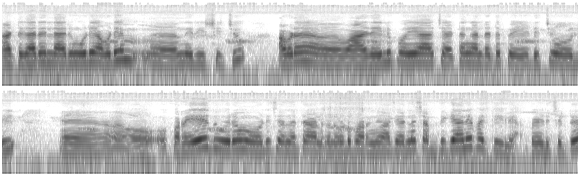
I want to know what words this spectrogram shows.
നാട്ടുകാരെല്ലാവരും കൂടി അവിടെയും നിരീക്ഷിച്ചു. അവിടെ വാഴയിൽ പോയി ആ ചേട്ടൻ കണ്ടിട്ട് പേടിച്ച് ഓടി കുറേ ദൂരം ഓടി ചെന്നിട്ട് ആളുകളോട് പറഞ്ഞു ആ ചേട്ടനെ ശബ്ദിക്കാനേ പറ്റിയില്ല. പേടിച്ചിട്ട്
